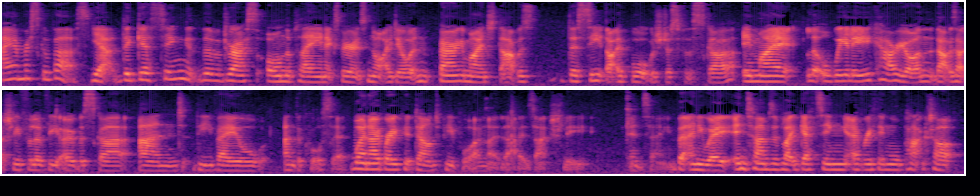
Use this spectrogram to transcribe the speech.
I am risk averse. Yeah, the getting the dress on the plane experience not ideal and bearing in mind that was the seat that I bought was just for the skirt. In my little wheelie carry-on, that was actually full of the overskirt and the veil and the corset. When I break it down to people, I'm like, that is actually insane. But anyway, in terms of like getting everything all packed up,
